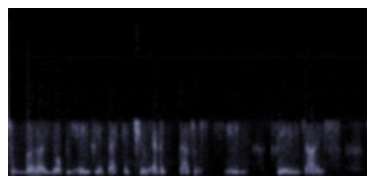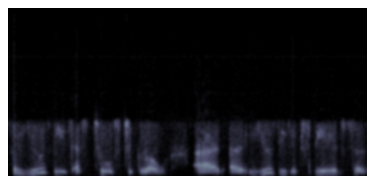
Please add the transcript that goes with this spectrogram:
to mirror your behavior back at you, and it doesn't seem very nice. So use these as tools to grow. Uh, uh, use these experiences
